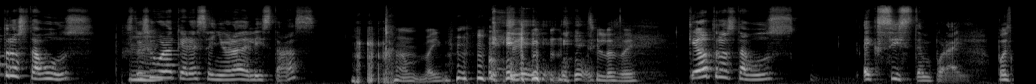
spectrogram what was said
otros tabús? Estoy Mm. segura que eres señora de listas. Sí, sí lo sé. ¿Qué otros tabús existen por ahí? Pues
